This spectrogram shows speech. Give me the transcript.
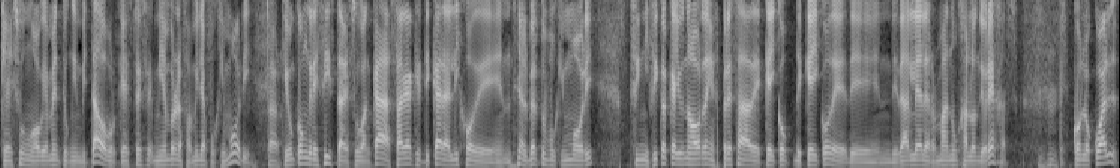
que es un obviamente un invitado, porque este es miembro de la familia Fujimori, que un congresista de su bancada salga a criticar al hijo de, Alberto Fujimori, significa que hay una orden expresa de Keiko de, Keiko de, darle al hermano un jalón de orejas. Con lo cual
